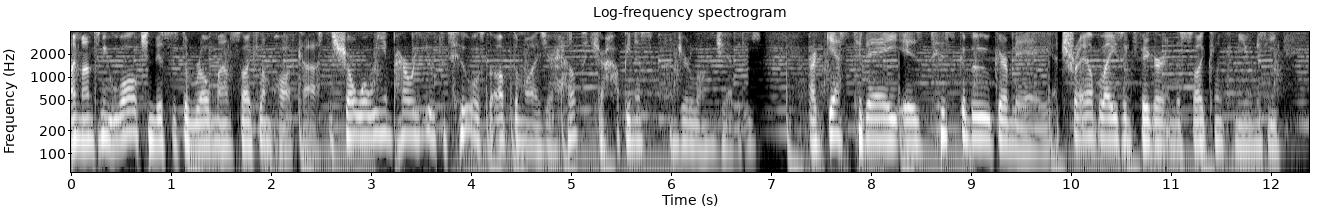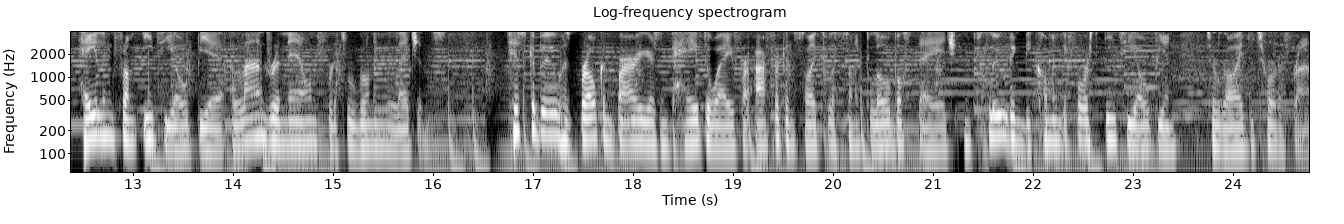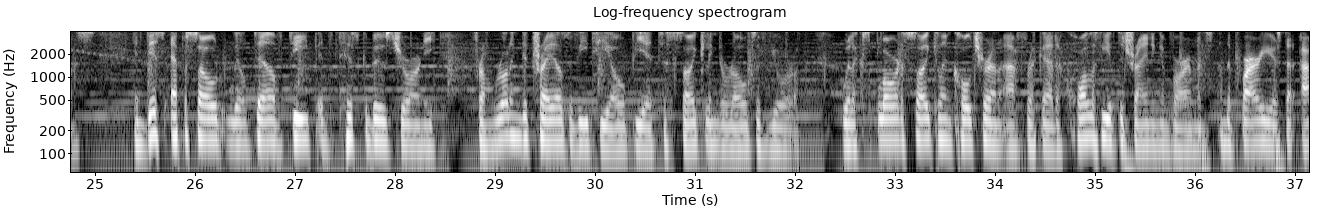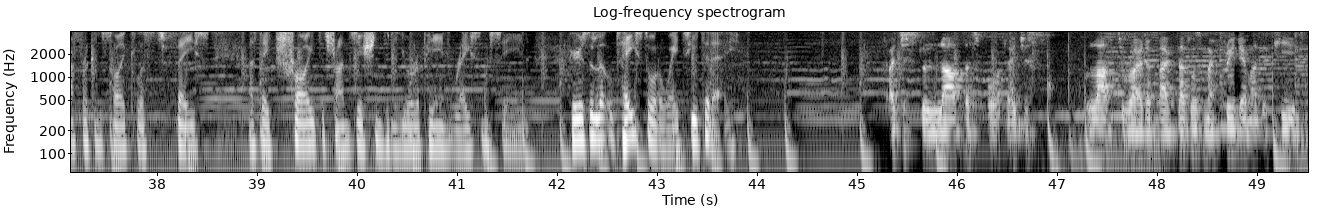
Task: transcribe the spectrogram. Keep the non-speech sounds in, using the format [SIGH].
I'm Anthony Walsh, and this is the Roadman Cycling Podcast, the show where we empower you with the tools to optimize your health, your happiness, and your longevity. Our guest today is Tsgabu Grmay, a trailblazing figure in the cycling community, hailing from Ethiopia, a land renowned for its running legends. Tiskabou has broken barriers and paved the way for African cyclists on a global stage, including becoming the first Ethiopian to ride the Tour de France. In this episode, we'll delve deep into Tsgabu's journey from running the trails of Ethiopia to cycling the roads of Europe. We'll explore the cycling culture in Africa, the quality of the training environments, and the barriers that African cyclists face as they try to transition to the European racing scene. Here's a little taste of what awaits you today. I just love the sport. I just love to ride a bike. That was my freedom as a kid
